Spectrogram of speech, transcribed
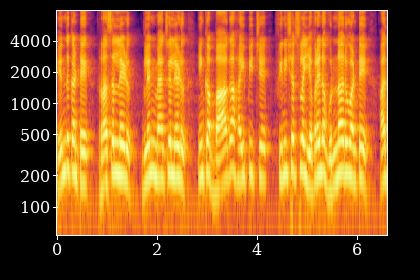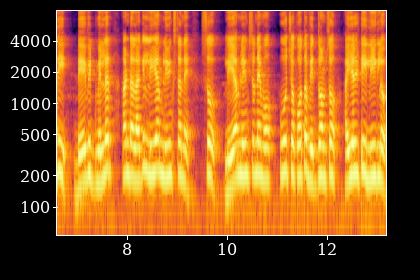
ఎందుకంటే రసల్ లేడు గ్లెన్ మ్యాక్స్వెల్ లేడు. ఇంకా బాగా హైప్ ఇచ్చే ఫినిషర్స్లో ఎవరైనా ఉన్నారు అంటే అది డేవిడ్ మిల్లర్ అండ్ అలాగే లియామ్ లివింగ్స్టనే. సో లియామ్ లివింగ్స్టన్ ఏమో ఊచకోత విధ్వంసం ఐఎల్టీ లీగ్లో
